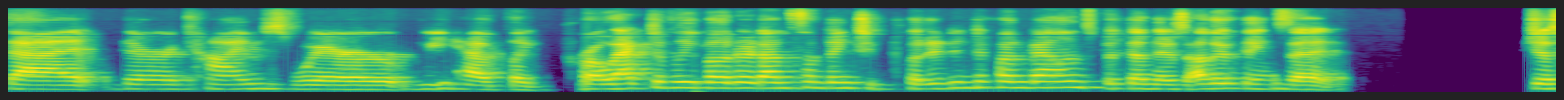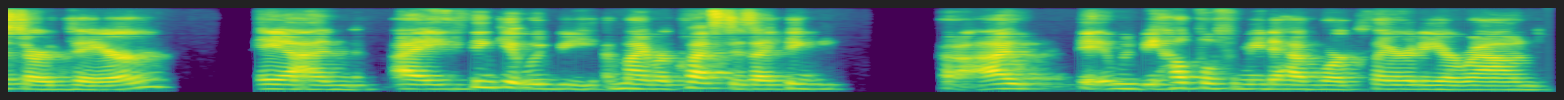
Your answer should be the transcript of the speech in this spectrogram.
that there are times where we have like proactively voted on something to put it into fund balance, but then there's other things that just are there. And I think it would be, my request is, I think I, it would be helpful for me to have more clarity around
